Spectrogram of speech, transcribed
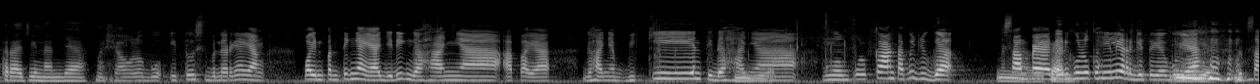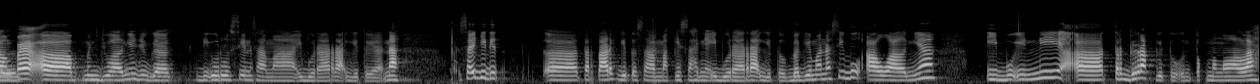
kerajinannya. Masya Allah Bu, itu sebenarnya yang poin pentingnya ya. Jadi nggak hanya apa ya, nggak hanya bikin, tidak hanya mengumpulkan, tapi juga sampai dari hulu ke hilir gitu ya Bu ya. Iya, betul. sampai eh, menjualnya juga diurusin sama Ibu Rara gitu ya. Nah, saya jadi eh, tertarik gitu sama kisahnya Ibu Rara gitu. Bagaimana sih Bu awalnya Ibu ini eh, tergerak gitu untuk mengolah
